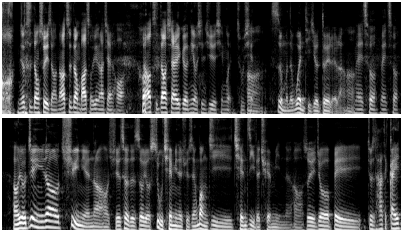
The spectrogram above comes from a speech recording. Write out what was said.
你就自动睡着，然后自动把手机拿起来滑，然后直到下一个你有兴趣的新闻出现，啊，是我们的问题就对了啦哈。没错，没错。好，有鉴于到去年呢，哈学测的时候有数千名的学生忘记签自己的全名了哈，所以就被就是他的该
